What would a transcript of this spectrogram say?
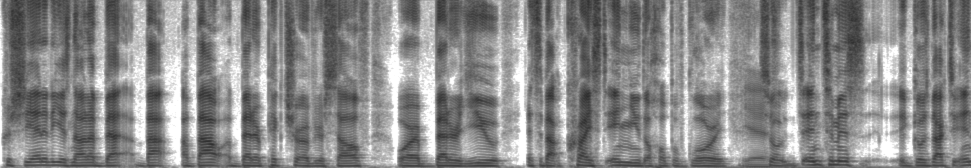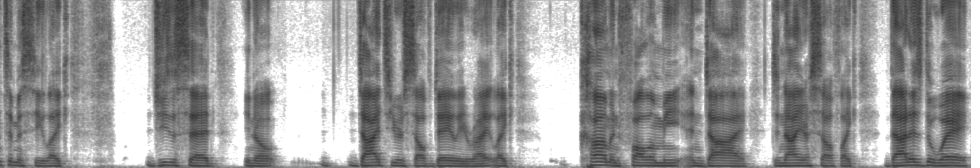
Christianity is not about, about, about a better picture of yourself or a better you. It's about Christ in you, the hope of glory. So it's intimacy, it goes back to intimacy. Like Jesus said, you know, die to yourself daily, right? Like come and follow me and die, deny yourself. Like that is the way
